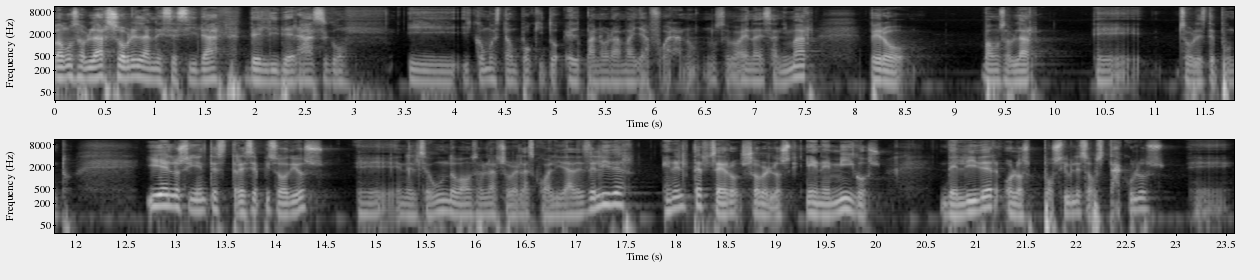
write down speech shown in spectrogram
Vamos a hablar sobre la necesidad de liderazgo y, cómo está un poquito el panorama allá afuera. No, no se vayan a desanimar, pero vamos a hablar eh, sobre este punto. Y en los siguientes tres episodios, eh, en el segundo vamos a hablar sobre las cualidades del líder, en el tercero sobre los enemigos del líder o los posibles obstáculos eh,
